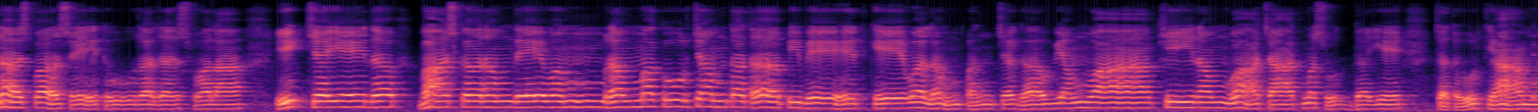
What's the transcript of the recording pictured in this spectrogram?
न स्पर्शेतु रजस्वला। ईक्षयेद भास्करं देवं ब्रह्मकूर्चं ततः पिबेत् केवलं पञ्चगव्यं वा क्षीरं वा चात्मशुद्धये। चतुर्थ्यां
